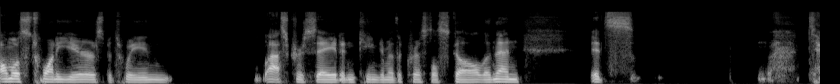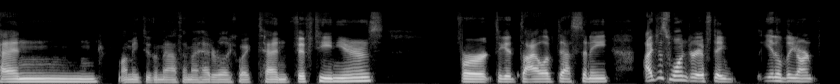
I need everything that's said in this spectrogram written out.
almost 20 years between last crusade and kingdom of the crystal skull and then it's 10 let me do the math in my head really quick 10 15 years for to get dial of destiny. I just wonder if they you know they aren't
